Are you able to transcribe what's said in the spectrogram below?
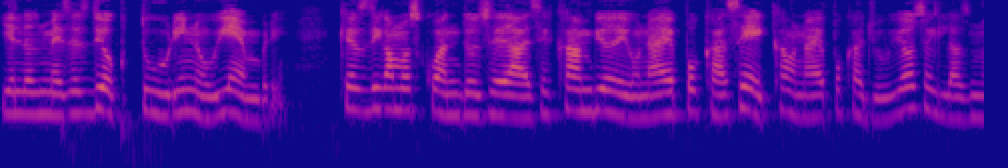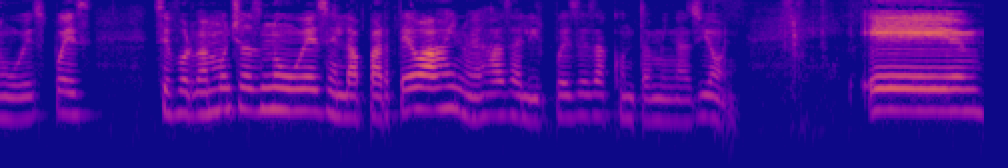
y en los meses de octubre y noviembre, que es digamos cuando se da ese cambio de una época seca a una época lluviosa y las nubes pues se forman muchas nubes en la parte baja y no deja salir pues esa contaminación. Eh,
